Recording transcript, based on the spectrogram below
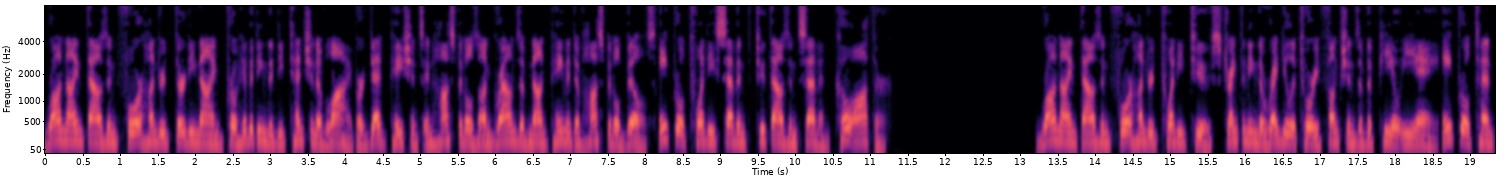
RA 9439 Prohibiting the detention of live or dead patients in hospitals on grounds of non-payment of hospital bills April 27, 2007 co-author RA 9422 Strengthening the Regulatory Functions of the POEA April 10,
